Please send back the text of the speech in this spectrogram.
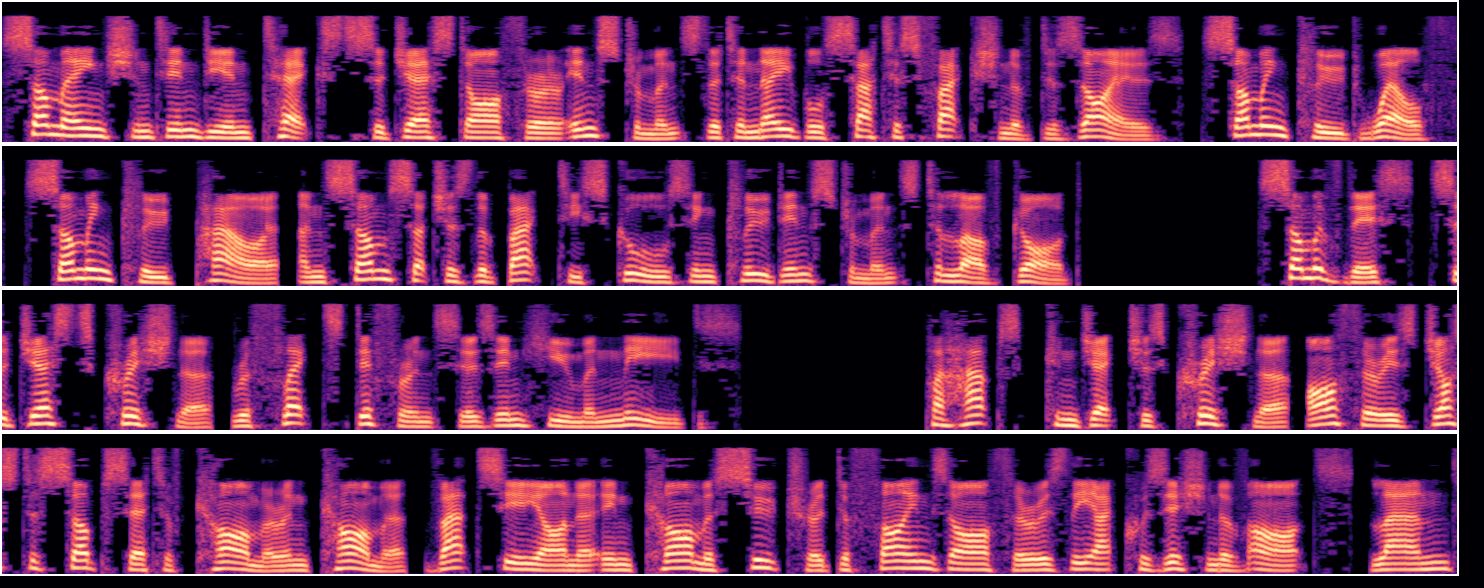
Some ancient Indian texts suggest Artha are instruments that enable satisfaction of desires, some include wealth, some include power, and some such as the Bhakti schools include instruments to love God. Some of this, suggests Krishna, reflects differences in human needs. Perhaps, conjectures Krishna, Artha is just a subset of karma and karma. Vatsyayana in Kama Sutra defines Artha as the acquisition of arts, land,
